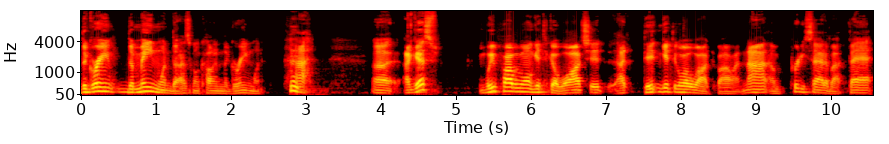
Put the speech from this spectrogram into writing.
the green, the mean one, though, I was gonna call him the green one. Ha. uh, I guess we probably won't get to go watch it. I didn't get to go watch Violent Night. I'm pretty sad about that.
